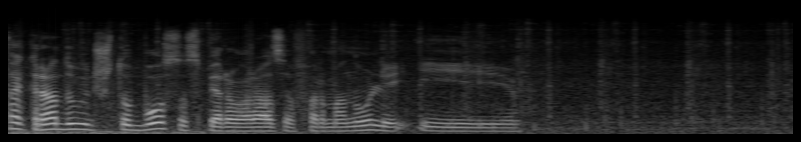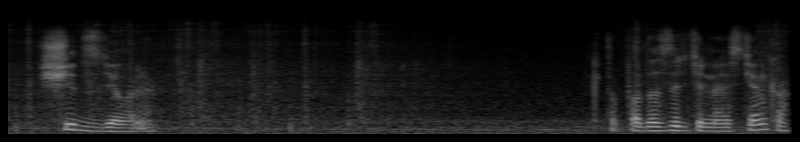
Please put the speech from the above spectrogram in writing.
Так, радует, что босса с первого раза форманули и щит сделали. Это подозрительная стенка.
